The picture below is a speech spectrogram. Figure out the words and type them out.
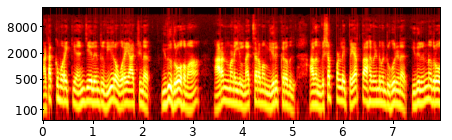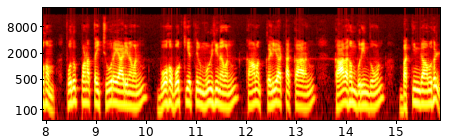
அடக்குமுறைக்கு அஞ்சேல் என்று வீர உரையாற்றினர். இது துரோகமா? அரண்மனையில் நச்சரமம் இருக்கிறது. அதன் விஷப்பல்லை பெயர்த்தாக வேண்டும் என்று கூறினர். இதில் என்ன துரோகம்? பொதுப்பணத்தை சூறையாடினவன் போக போக்கியத்தில் மூழ்கினவன் காமக் களியாட்டக்காரன் காதகம் புரிந்தோன் பக்கிங்காமுகள்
